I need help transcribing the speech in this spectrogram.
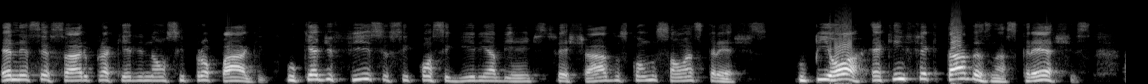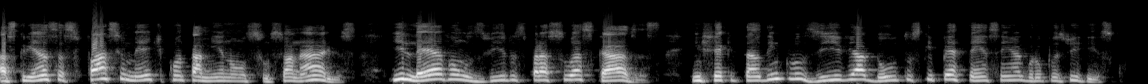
é necessário para que ele não se propague, o que é difícil se conseguir em ambientes fechados, como são as creches. O pior é que, infectadas nas creches, as crianças facilmente contaminam os funcionários e levam os vírus para suas casas, infectando inclusive adultos que pertencem a grupos de risco.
